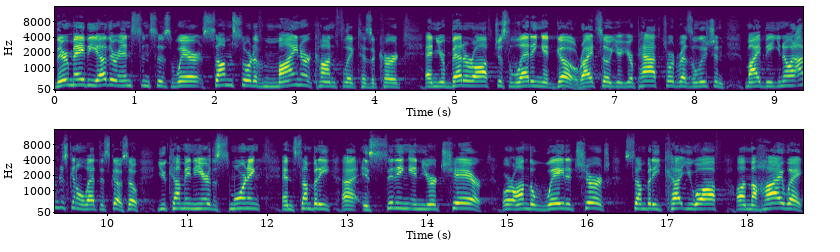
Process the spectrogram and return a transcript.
There may be other instances where some sort of minor conflict has occurred and you're better off just letting it go, right? So your, your path toward resolution might be, you know what, I'm just going to let this go. So you come in here this morning and somebody uh, is sitting in your chair or on the way to church, somebody cut you off on the highway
